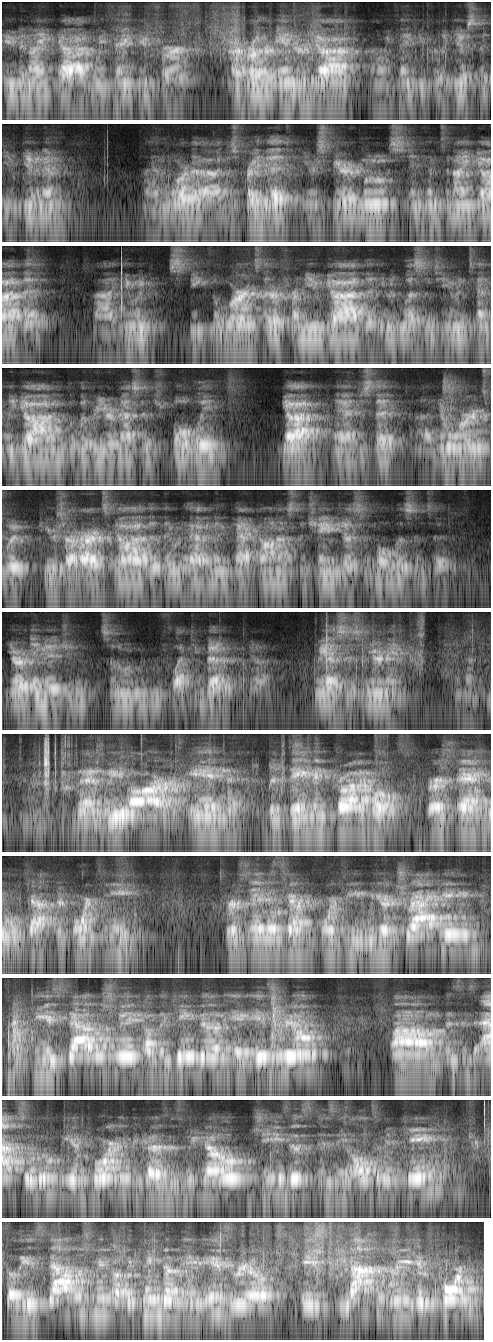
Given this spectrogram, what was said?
worship you tonight, God. We thank you for our brother Andrew, God. Uh, we thank you for the gifts that you've given him. And Lord, uh, I just pray that your spirit moves in him tonight, God, that uh, he would speak the words that are from you, God, that he would listen to you intently, God, and deliver your message boldly, God, and just that uh, your words would pierce our hearts, God, that they would have an impact on us to change us and mold us into your image, and so that we would reflect you better, God. We ask this in your name. Then we are in the David Chronicles, 1 Samuel chapter 14. 1 Samuel chapter 14. We are tracking the establishment of the kingdom in Israel. Um, this is absolutely important because, as we know, Jesus is the ultimate king. So, the establishment of the kingdom in Israel is massively important.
